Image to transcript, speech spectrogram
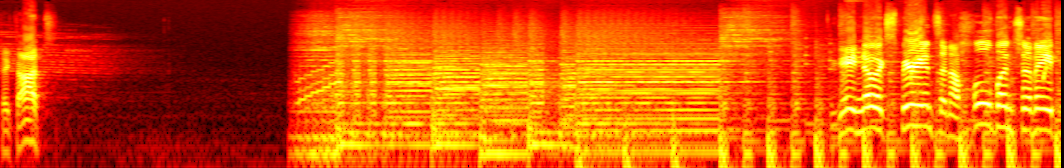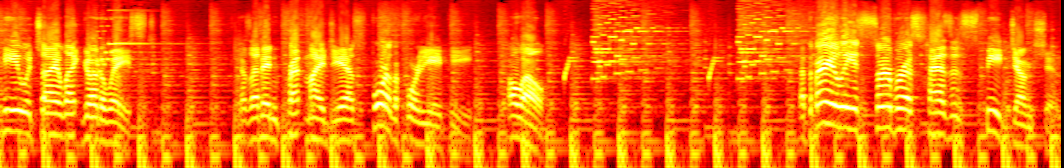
Take that! You gain no experience and a whole bunch of AP which I let go to waste. Because I didn't prep my GFs for the 40 AP. Oh well. At the very least, Cerberus has his speed junction.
